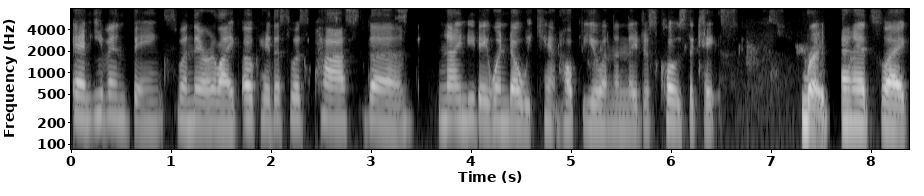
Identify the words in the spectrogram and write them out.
and even banks when they're like, okay, this was past the 90 day window, we can't help you, and then they just close the case. Right. And it's like,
